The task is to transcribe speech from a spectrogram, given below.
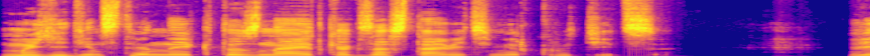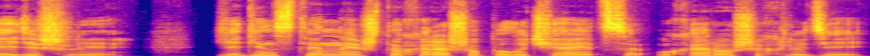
Мы единственные, кто знает, как заставить мир крутиться. Видишь ли, единственное, что хорошо получается у хороших людей,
